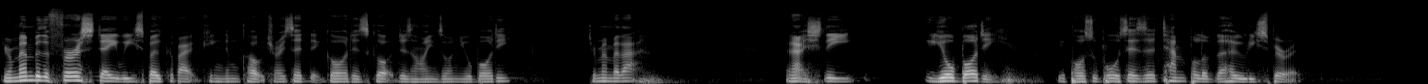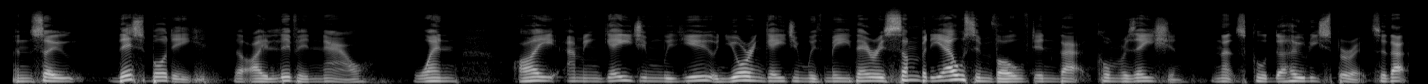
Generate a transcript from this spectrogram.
You remember the first day we spoke about kingdom culture? I said that God has got designs on your body. Do you remember that? And actually, your body, the Apostle Paul says, is a temple of the Holy Spirit. And so, this body that I live in now, when I am engaging with you and you're engaging with me, there is somebody else involved in that conversation and that's called the Holy Spirit. So that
